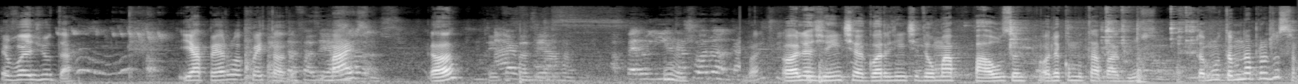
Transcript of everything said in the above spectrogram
eu vou ajudar. E a Pérola, coitada. Mas. Hã? Tenta fazer a. A Pérolinha hum. tá chorando. Tá? Olha, gente, agora a gente deu uma pausa. Olha como tá a bagunça. Tamo, tamo na produção.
